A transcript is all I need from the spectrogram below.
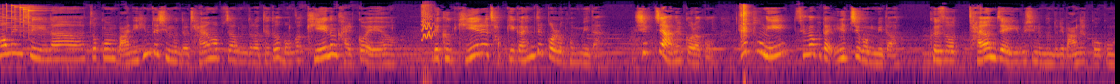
서민층이나 조금 많이 힘드신 분들, 자영업자분들한테도 뭔가 기회는 갈 거예요. 근데 그 기회를 잡기가 힘들 걸로 봅니다. 쉽지 않을 거라고. 태풍이 생각보다 일찍 옵니다. 그래서 자연재해 입으시는 분들이 많을 거고.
